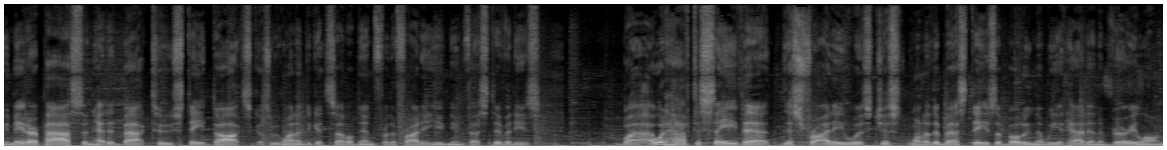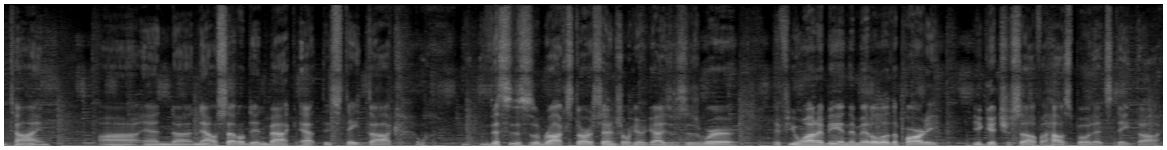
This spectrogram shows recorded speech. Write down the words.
We made our pass and headed back to State Docks because we wanted to get settled in for the Friday evening festivities. But I would have to say that this Friday was just one of the best days of boating that we had had in a very long time. Uh, and uh, now settled in back at the State Dock. this is a rock star central here, guys. This is where, if you want to be in the middle of the party, you get yourself a houseboat at State Dock.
